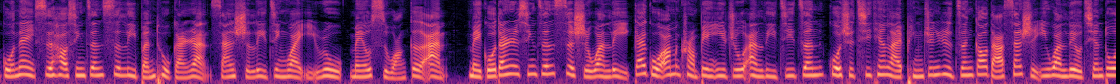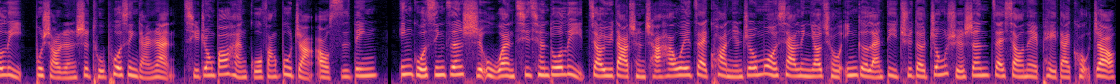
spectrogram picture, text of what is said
国内四号新增四例本土感染，三十例境外移入，没有死亡个案。美国单日新增四十万例，该国 Omicron 变异株案例激增，过去七天来平均日增高达三十一万六千多例，不少人是突破性感染，其中包含国防部长奥斯汀。英国新增十五万七千多例，教育大臣查哈威在跨年周末下令要求英格兰地区的中学生在校内佩戴口罩，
